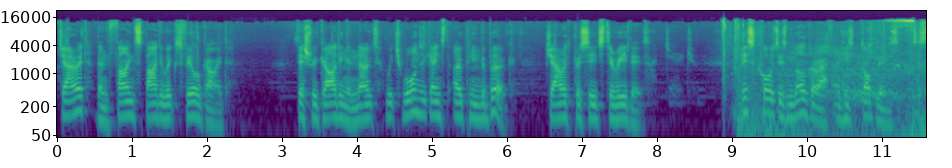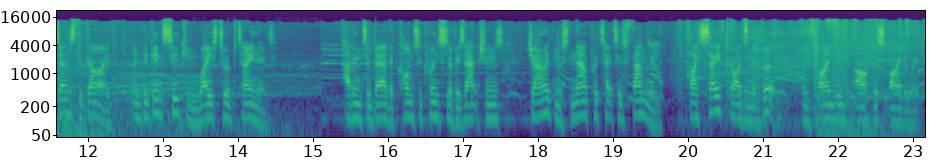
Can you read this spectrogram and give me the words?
Jared then finds Spiderwick's field guide. Disregarding a note which warns against opening the book, Jared proceeds to read it. This causes Mulgarath and his goblins to sense the guide and begin seeking ways to obtain it. Having to bear the consequences of his actions, Jared must now protect his family by safeguarding the book and finding Arthur Spiderwick.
